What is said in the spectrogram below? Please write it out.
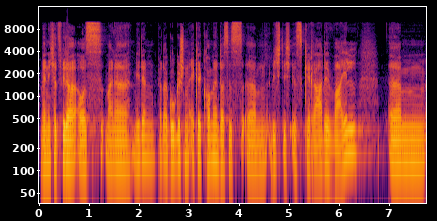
wenn ich jetzt wieder aus meiner medienpädagogischen Ecke komme, dass es ähm, wichtig ist, gerade weil ähm,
